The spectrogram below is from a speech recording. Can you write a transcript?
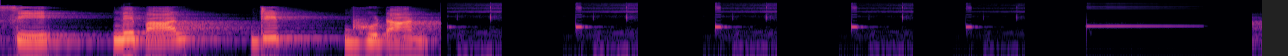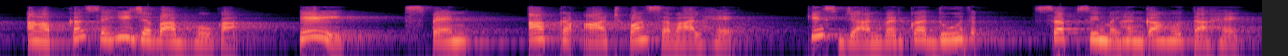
C, Nepal, D, Bhutan. आपका सही जवाब होगा ए, स्पेन। आपका आठवां सवाल है। किस जानवर का दूध सबसे महँगा होता है?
